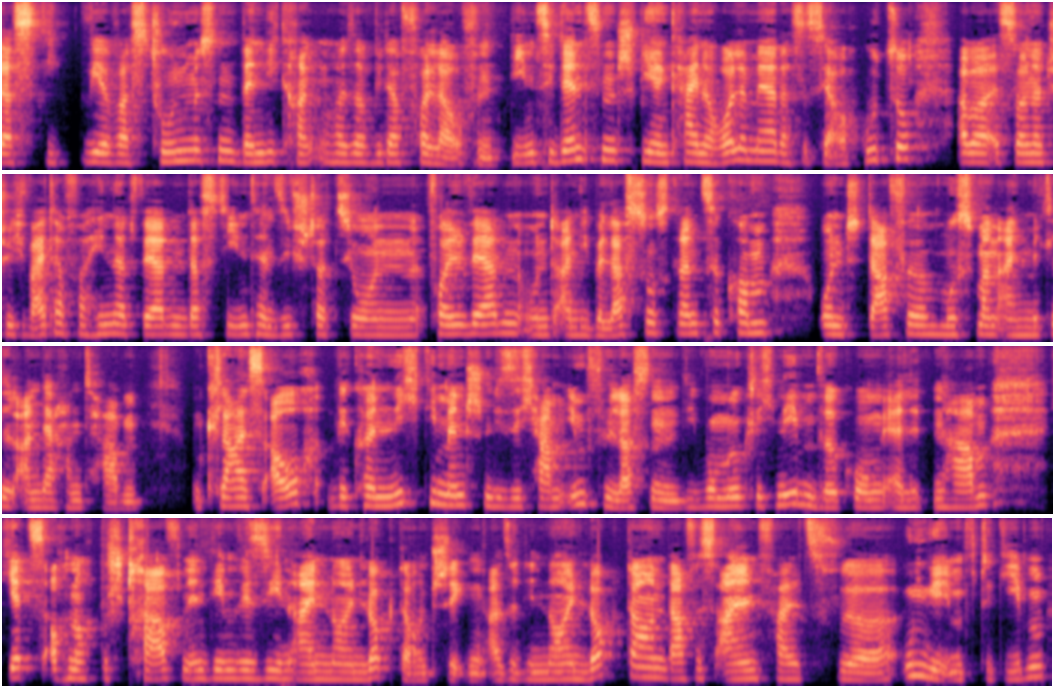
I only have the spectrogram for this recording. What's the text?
dass die, wir was tun müssen, wenn die Krankenhäuser wieder volllaufen. Die Inzidenzen spielen keine Rolle mehr, das ist ja auch gut so, aber es soll natürlich weiter verhindert werden, dass die Intensivstationen voll werden und an die Belastungsgrenze kommen und dafür muss man ein Mittel an der Hand haben. Und klar ist auch, wir können nicht die Menschen, die sich haben impfen lassen, die womöglich Nebenwirkungen erlitten haben, jetzt auch noch bestrafen, indem wir sie in einen neuen Lockdown schicken. Also den neuen Lockdown darf es allenfalls für ungeimpfte geben.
